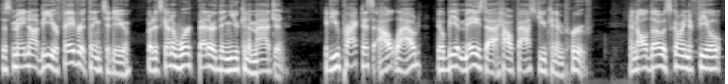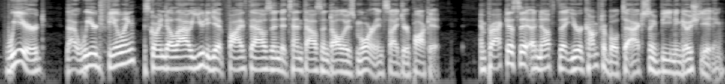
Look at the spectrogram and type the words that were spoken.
This may not be your favorite thing to do, but it's going to work better than you can imagine. If you practice out loud, you'll be amazed at how fast you can improve. And although it's going to feel weird, that weird feeling is going to allow you to get 5,000 to $10,000 more inside your pocket. And practice it enough that you're comfortable to actually be negotiating.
